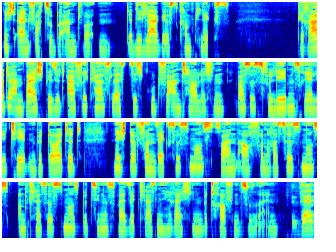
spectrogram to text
nicht einfach zu beantworten, denn die Lage ist komplex. Gerade am Beispiel Südafrikas lässt sich gut veranschaulichen, was es für Lebensrealitäten bedeutet, nicht nur von Sexismus, sondern auch von Rassismus und Klassismus bzw. Klassenhierarchien betroffen zu sein. The,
